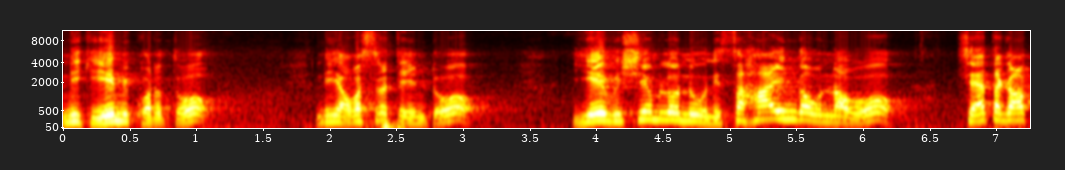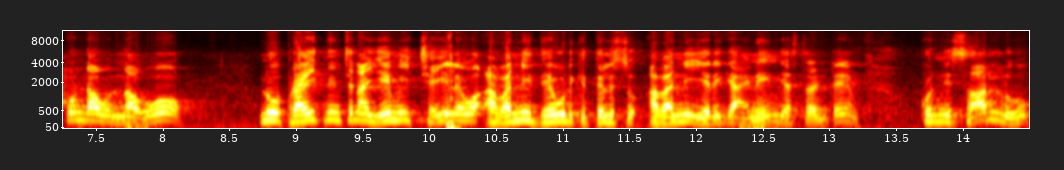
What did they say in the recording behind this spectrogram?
నీకు ఏమి కొరతో నీ అవసరత ఏంటో ఏ విషయంలో నువ్వు నిస్సహాయంగా ఉన్నావో చేతగాకుండా ఉన్నావో నువ్వు ప్రయత్నించినా ఏమీ చేయలేవో అవన్నీ దేవుడికి తెలుసు. అవన్నీ ఎరిగి ఆయన ఏం చేస్తాడంటే కొన్నిసార్లు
